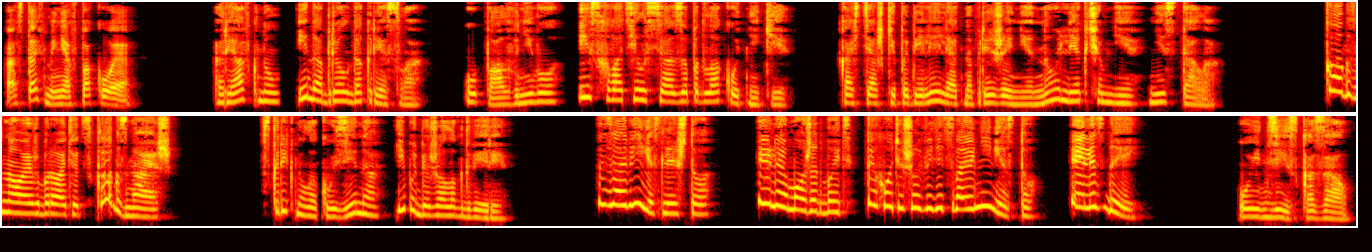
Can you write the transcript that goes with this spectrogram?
оставь меня в покое», Рявкнул и добрел до кресла. Упал в него и схватился за подлокотники. Костяшки побелели от напряжения, но легче мне не стало. «Как знаешь, братец, как знаешь!» Вскрикнула кузина и побежала к двери. «Зови, если что. Или, может быть, ты хочешь увидеть свою невесту, Элис Дэй?» «Уйди», — сказал.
